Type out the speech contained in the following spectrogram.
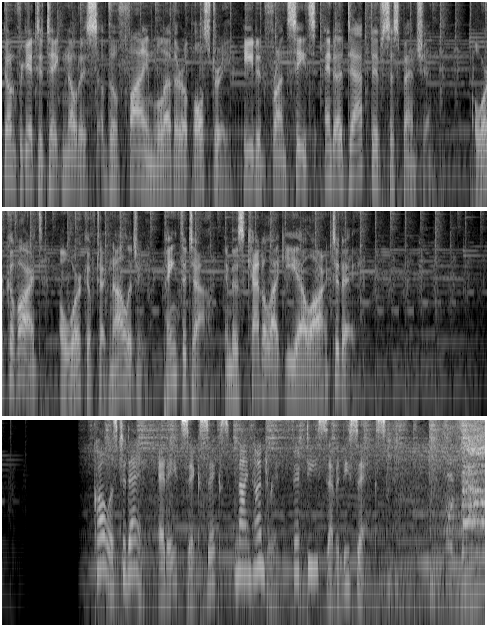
Don't forget to take notice of the fine leather upholstery, heated front seats, and adaptive suspension. A work of art, a work of technology. Paint the town in this Cadillac ELR today. Call us today at 866 900 5076. For value.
